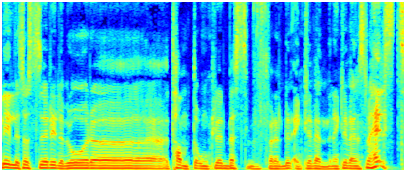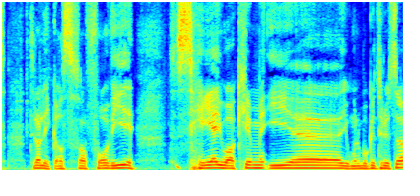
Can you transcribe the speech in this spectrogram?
lillesøster, lillebror, eh, tante, onkler, besteforeldre, egentlig venner, egentlig hvem som helst til å like oss. Så får vi se Joakim i uh, jungelbukketruse,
